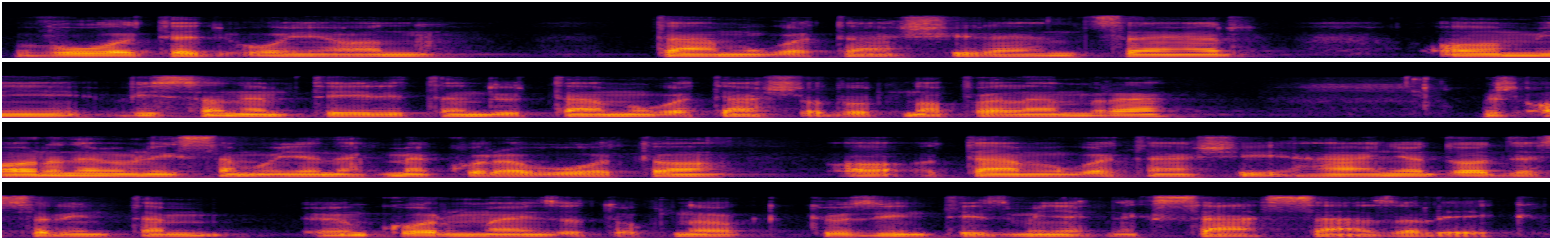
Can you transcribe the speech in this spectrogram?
volt egy olyan támogatási rendszer, ami vissza nem térítendő támogatást adott napelemre. Most arra nem emlékszem, hogy ennek mekkora volt a, a támogatási hányada, de szerintem önkormányzatoknak, közintézményeknek száz százalék.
